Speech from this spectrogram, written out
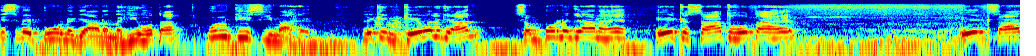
इसमें पूर्ण ज्ञान नहीं होता, उनकी सीमा है। लेकिन केवल ज्ञान, संपूर्ण ज्ञान है। एक साथ होता है। एक साथ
